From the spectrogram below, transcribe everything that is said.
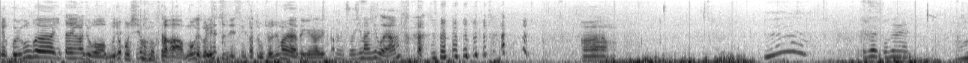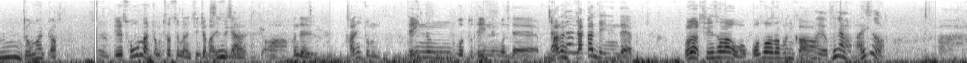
이제 굵은 거 있다 해가지고 무조건 씹어 먹다가 목에 걸릴 수도 있으니까 좀 조심해야 되긴 하겠다. 좀 조심하시고요. 아, 음, 고소해, 고소해. 음, 정말 맛있다. 음. 이게 소금만 좀 쳤으면 진짜 맛있긴 진짜. 하겠 아, 근데 간이 좀 돼 있는 것도 돼 있는 건데 나는 약간? 돼 있는데 워낙 신선하고 고소하다 보니까 어, 그냥 맛있어. 아.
